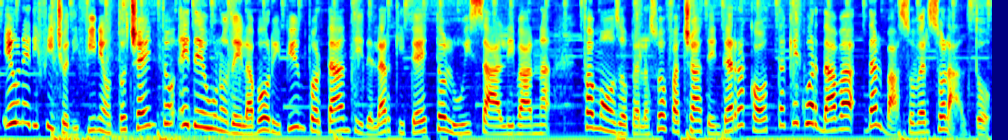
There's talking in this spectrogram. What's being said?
È un edificio di fine Ottocento ed è uno dei lavori più importanti dell'architetto Louis Sullivan, famoso per la sua facciata in terracotta che guardava dal basso verso l'alto.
